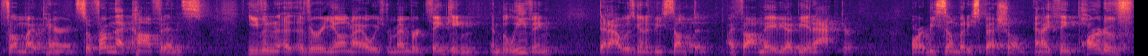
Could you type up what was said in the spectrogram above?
from my parents. So from that confidence, even at a very young, I always remembered thinking and believing that I was going to be something. I thought maybe I'd be an actor or be somebody special. And I think part of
